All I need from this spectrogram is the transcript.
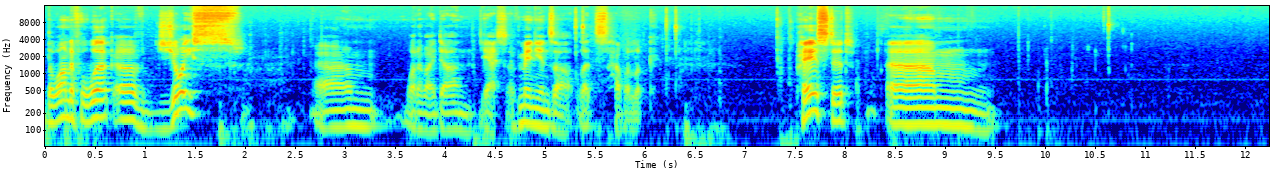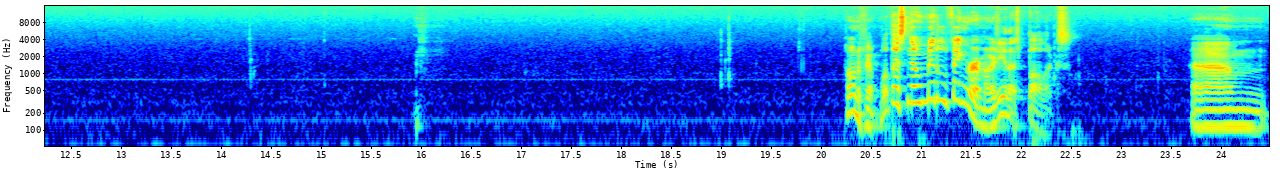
the wonderful work of Joyce. Um, what have I done? Yes, of Minions Art. Let's have a look. Pasted. Um, Well, there's no middle finger emoji. That's bollocks. Um,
